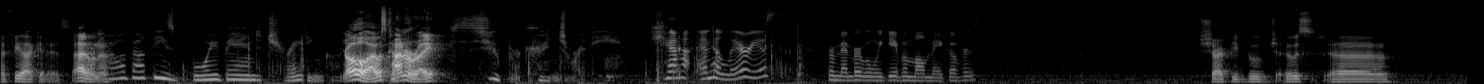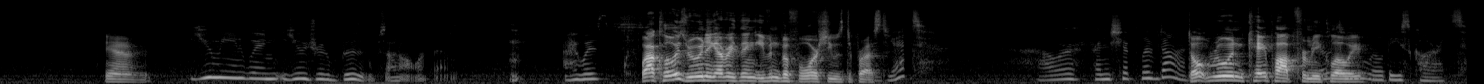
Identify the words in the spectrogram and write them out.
I feel like it is. I don't know. How about these boy band trading cards? Oh, I was kind of right. Super cringeworthy. Yeah, and hilarious. Remember when we gave them all makeovers? Sharpie boob. jo- It was, uh. Yeah. You mean when you drew boobs on all of them? I was. Wow, Chloe's ruining everything even before she was depressed. Yet, our friendship lived on. Don't ruin K pop for me, So Chloe. will these cards.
